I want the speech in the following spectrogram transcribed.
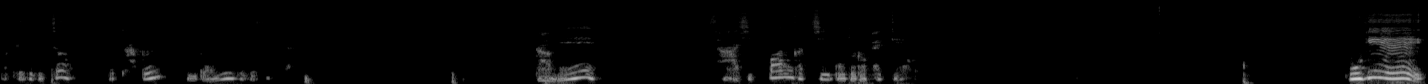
이렇게 되겠죠? 그 답은 2번이 되겠습니다. 다음에 40번 같이 보도록 할게요. 보기에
